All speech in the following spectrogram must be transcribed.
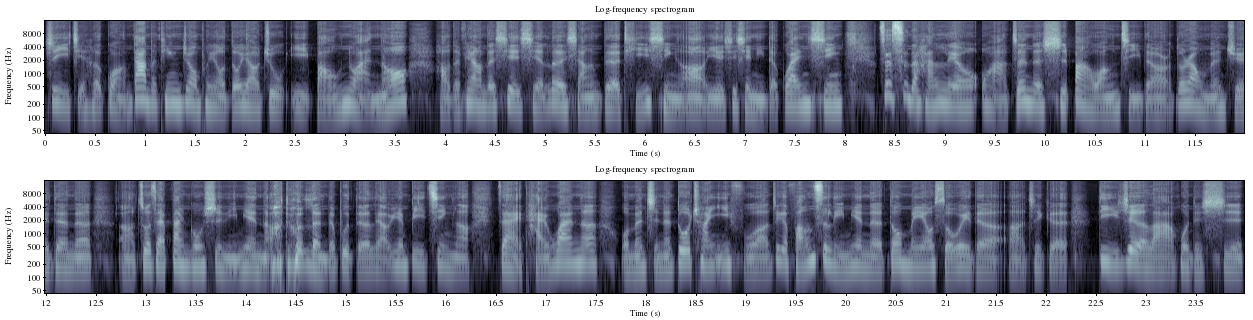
志毅姐和广大的听众朋友都要注意保暖哦。好的，非常的谢谢乐祥的提醒啊，也谢谢你的关心。这次的寒流，哇，真的是霸王级的，都让我们觉得呢，呃，坐在办公室里面呢，都冷得不得了。因为毕竟啊，在台湾呢，我们只能多穿衣服啊。这个房子里面呢，都没有所谓的呃这个地热啦，或者是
